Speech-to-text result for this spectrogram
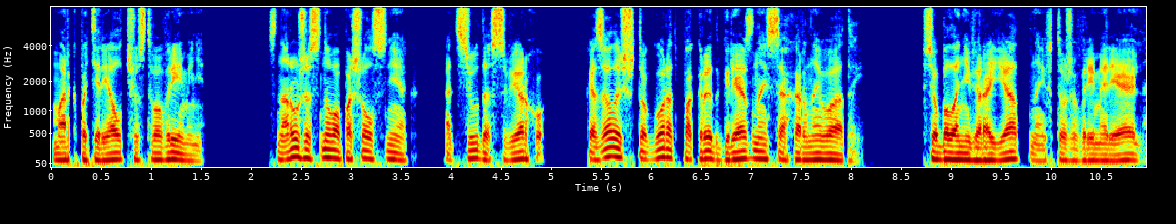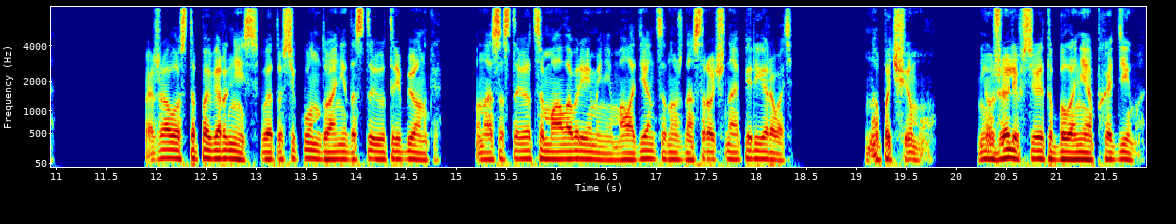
Марк потерял чувство времени. Снаружи снова пошел снег. Отсюда, сверху, казалось, что город покрыт грязной сахарной ватой. Все было невероятно и в то же время реально. «Пожалуйста, повернись. В эту секунду они достают ребенка. У нас остается мало времени. Младенца нужно срочно оперировать». «Но почему? Неужели все это было необходимо?»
